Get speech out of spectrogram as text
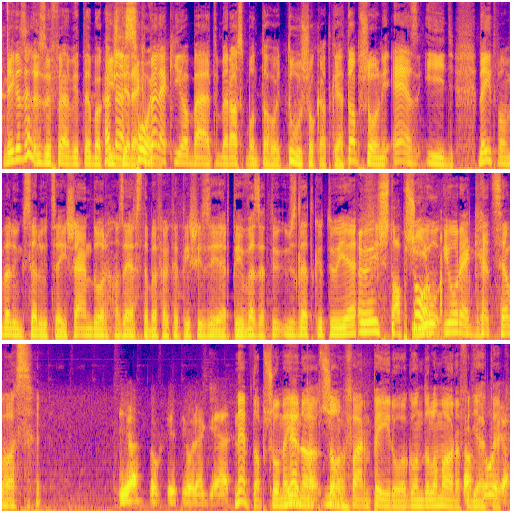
Még az előző felvételben a hát kisgyerek belekiabált, mert azt mondta, hogy túl sokat kell tapsolni, ez így. De itt van velünk Szelőcei Sándor, az Erste befektetési ZRT vezető üzletkötője. Ő is tapsol? Jó, jó reggelt, szevasz! Sziasztok, szép jó reggelt! Nem tapsol, mert Nem jön tapsol. a non-farm payroll, gondolom arra Tapsolja? figyeltek.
